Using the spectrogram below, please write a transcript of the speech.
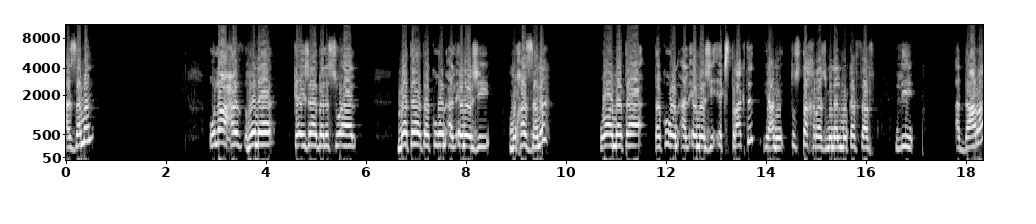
الزمن. ألاحظ هنا كإجابة للسؤال متى تكون ال energy مخزنة؟ ومتى تكون ال energy extracted يعني تستخرج من المكثف للدارة.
